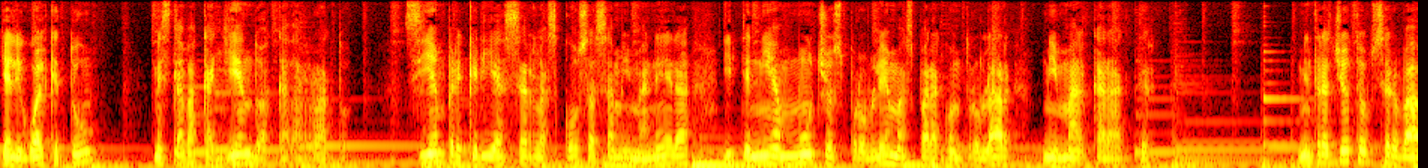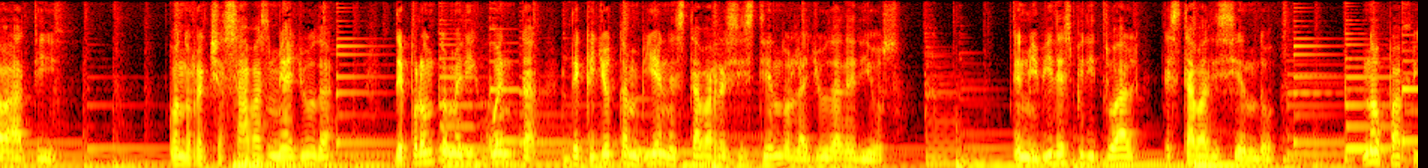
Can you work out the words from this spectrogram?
Y al igual que tú, me estaba cayendo a cada rato. Siempre quería hacer las cosas a mi manera y tenía muchos problemas para controlar mi mal carácter. Mientras yo te observaba a ti, cuando rechazabas mi ayuda, de pronto me di cuenta de que yo también estaba resistiendo la ayuda de Dios. En mi vida espiritual estaba diciendo, no papi,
